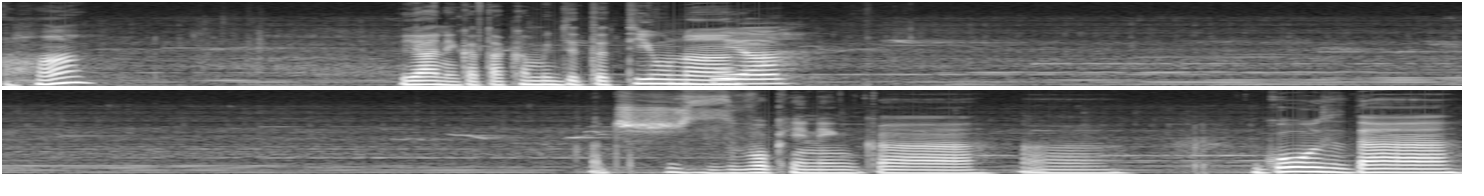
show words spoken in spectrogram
Aha. Ja, neka taka meditativna. Ja. Pač zvoki nekega uh, gozda,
